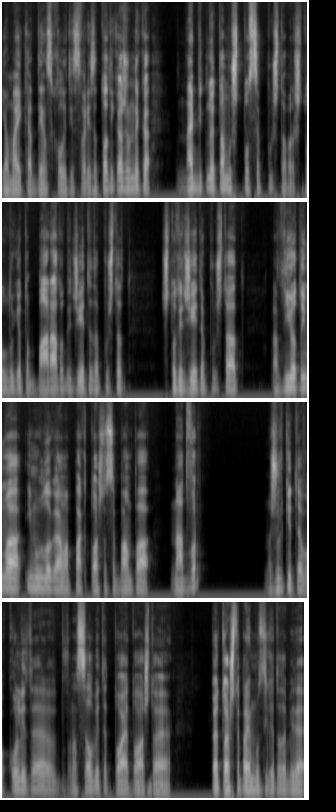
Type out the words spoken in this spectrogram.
Јамајка, денс и тие ствари. Затоа ти кажам дека најбитно е таму што се пушта, бра, што луѓето бараат од диџеите да пуштат, што диџеите пуштаат. Радиото има има улога, ама пак тоа што се бампа надвор, на журките, во колите, во населбите, тоа е тоа што е тоа е тоа што прави музиката да биде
